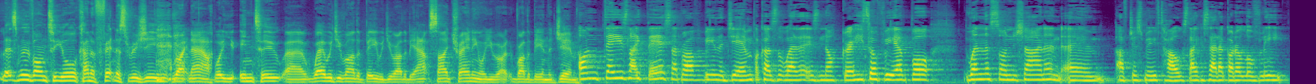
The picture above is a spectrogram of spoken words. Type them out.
Let's move on to your kind of fitness regime right now. What are you into? Uh, where would you rather be? Would you rather be outside training or you rather be in the gym? On days like this I'd rather be in the gym because the weather is not great up here but when the sun's shining, um, I've just moved house. Like I said, I got a lovely,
